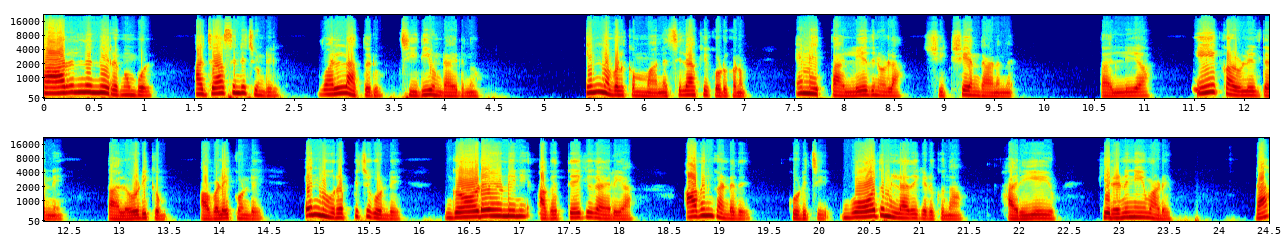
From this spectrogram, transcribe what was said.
കാറിൽ നിന്ന് ഇറങ്ങുമ്പോൾ അജാസിന്റെ ചുണ്ടിൽ വല്ലാത്തൊരു ചിരിയുണ്ടായിരുന്നു ഇന്നവൾക്ക് മനസ്സിലാക്കി കൊടുക്കണം. എന്നെ തല്ലിയതിനുള്ള ശിക്ഷ എന്താണെന്ന്. തല്ലിയ ഈ കഴുളിൽ തന്നെ തലോടിക്കും അവളെ കൊണ്ട് എന്നുറപ്പിച്ചുകൊണ്ട് ഗോഡൌണിന് അകത്തേക്ക് കയറിയ അവൻ കണ്ടത് കുടിച്ച് ബോധമില്ലാതെ കിടക്കുന്ന ഹരിയെയും കിരണിനെയുമാണ്. ഡാ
